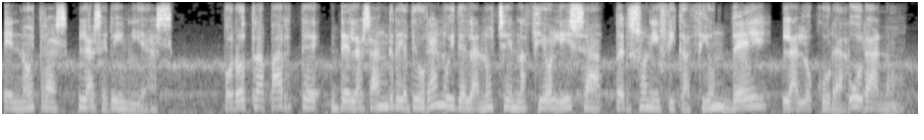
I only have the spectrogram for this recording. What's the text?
En otras, las Erinias. Por otra parte, de la sangre de Urano y de la noche nació Lisa, personificación de la locura Urano.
